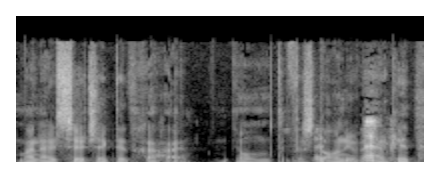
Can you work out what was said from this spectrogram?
Maar nou search ek dit gou-gou om te verstaan hoe werk dit.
